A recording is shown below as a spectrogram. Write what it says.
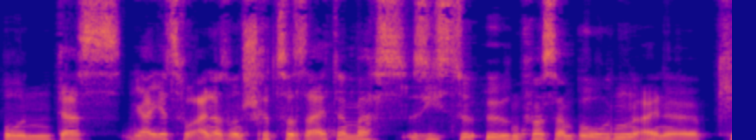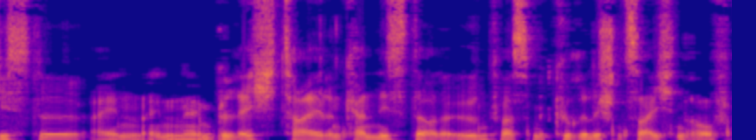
Und das, ja, jetzt wo einer so einen Schritt zur Seite machst, siehst du irgendwas am Boden, eine Kiste, ein, ein, Blechteil, ein Kanister oder irgendwas mit kyrillischen Zeichen drauf.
